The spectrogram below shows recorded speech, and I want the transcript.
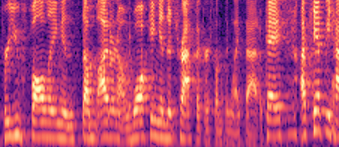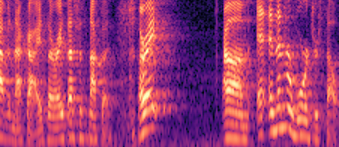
for you falling and stum. I don't know, walking into traffic or something like that. Okay, I can't be having that, guys. All right, that's just not good. All right, um, and, and then reward yourself.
